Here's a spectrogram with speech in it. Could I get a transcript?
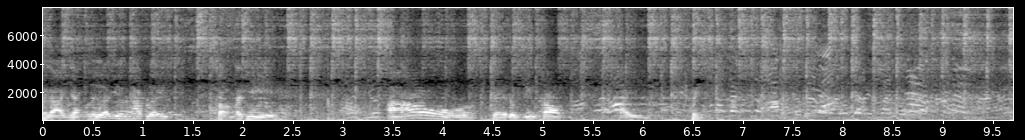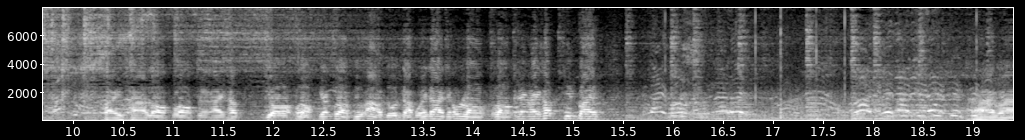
เวลายังเหลืออยู่นะครับเหลืออีกสองนาทีเอาเจอลูกนี้ต้องไปปิดไปขาหลอกหลอกยังไงครับหยอกหลอกยังหลอกอยู่อ้าวโดนดักไว้ได้นะครับหลอกหลอกยังไงครับกินไปหายมา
